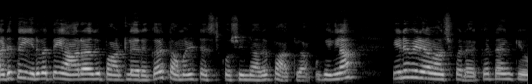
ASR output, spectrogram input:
அடுத்த இருபத்தி ஆறாவது பாட்டில் இருக்க தமிழ் டெஸ்ட் கொஷின் தான் பார்க்கலாம் ஓகேங்களா? இந்த வீடியோ வாட்ச் பண்ணக்கு தேங்க்யூ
